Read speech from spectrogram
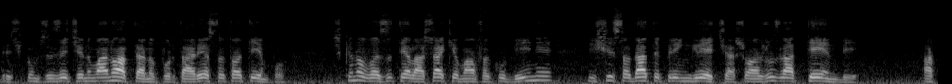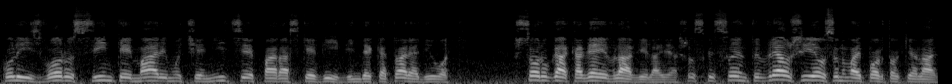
Deci, cum se zice, numai noaptea nu purta, restul tot timpul. Și când a văzut el așa că eu m-am făcut bine, și s-a dat prin Grecia și a ajuns la Tembi. Acolo izvorul Sfintei Mari Mucenițe Paraschevi, vindecătoarea de ochi. Și s-a rugat că avea evlavii la ea și a scris, Sfânt, vreau și eu să nu mai port ochelari.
